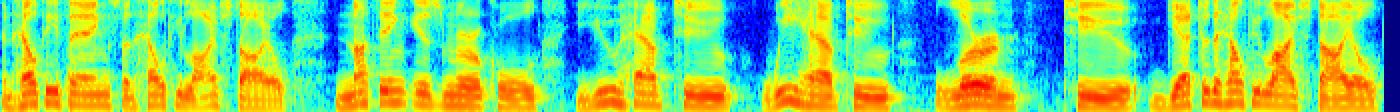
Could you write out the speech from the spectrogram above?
and healthy things and healthy lifestyle. Nothing is miracle. You have to, we have to learn to get to the healthy lifestyle,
